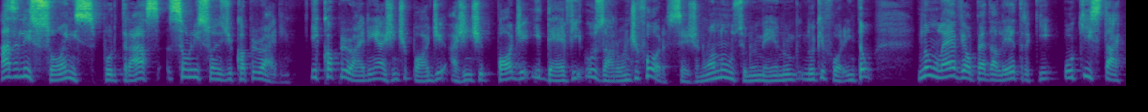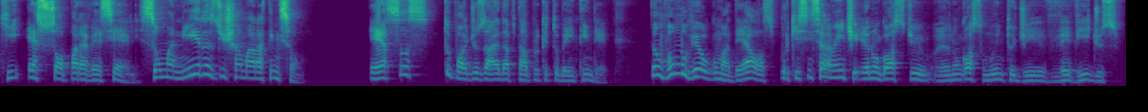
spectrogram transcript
as lições por trás são lições de copywriting. E copywriting a gente pode, a gente pode e deve usar onde for, seja no anúncio, no e-mail, no, no que for. Então, não leve ao pé da letra que o que está aqui é só para VSL. São maneiras de chamar atenção. Essas tu pode usar e adaptar para o que tu bem entender. Então vamos ver alguma delas, porque sinceramente eu não gosto de, eu não gosto muito de ver vídeos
